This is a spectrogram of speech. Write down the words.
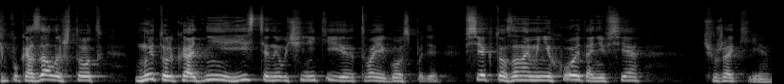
И показалось, что вот мы только одни истинные ученики Твои, Господи. Все, кто за нами не ходит, они все чужаки.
